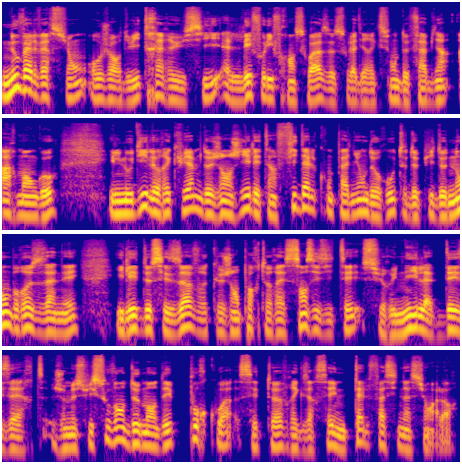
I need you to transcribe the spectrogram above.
Nouvelle version aujourd'hui, très réussie, Les Folies Françoises sous la direction de Fabien Armango. Il nous dit le Requiem de Jean Gilles est un fidèle compagnon de route depuis de nombreuses années. Il est de ces œuvres que j'emporterai sans hésiter sur une île déserte. Je me suis souvent demandé pourquoi cette œuvre exerçait une telle fascination. Alors,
